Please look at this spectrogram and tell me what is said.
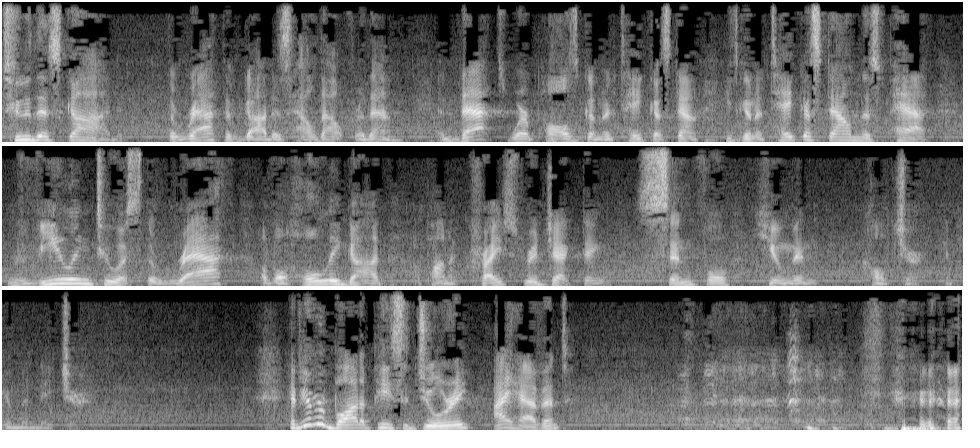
to this God. The wrath of God is held out for them. And that's where Paul's going to take us down. He's going to take us down this path, revealing to us the wrath of a holy God upon a Christ rejecting, sinful human culture and human nature. Have you ever bought a piece of jewelry? I haven't.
